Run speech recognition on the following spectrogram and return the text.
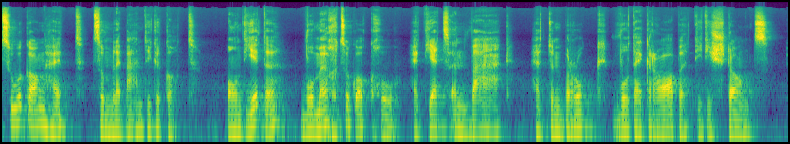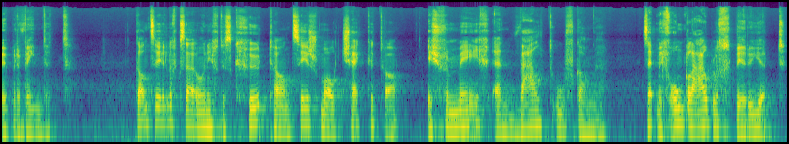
Zugang hat zum lebendigen Gott. Und jeder, der möchte zu Gott kommen, hat jetzt einen Weg, hat eine Brücke, wo der Graben die Distanz überwindet. Ganz ehrlich gesagt, als ich das gehört habe und das erste Mal gecheckt habe, ist für mich eine Welt aufgegangen. Es hat mich unglaublich berührt,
